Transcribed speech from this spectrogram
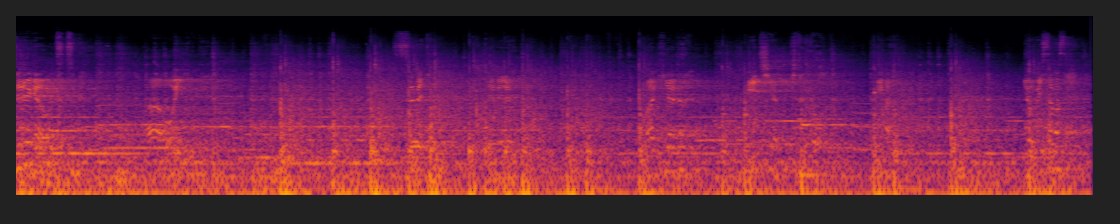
駿河を呼び覚ませ。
